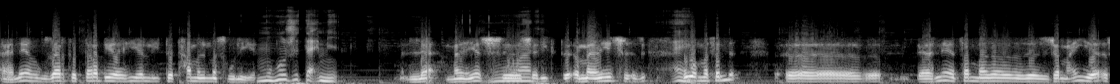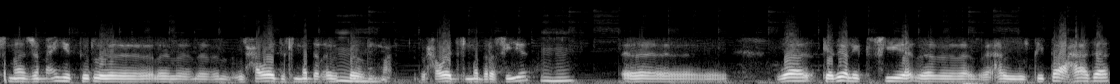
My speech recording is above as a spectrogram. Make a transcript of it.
هنا وزارة التربية هي اللي تتحمل المسؤولية. مهوش التأمين. لا ما هيش شريك ما هيش هو مثلا آه هنا ثم جمعية اسمها جمعية الحوادث المدر... الحوادث المدرسية. آه وكذلك في القطاع هذا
